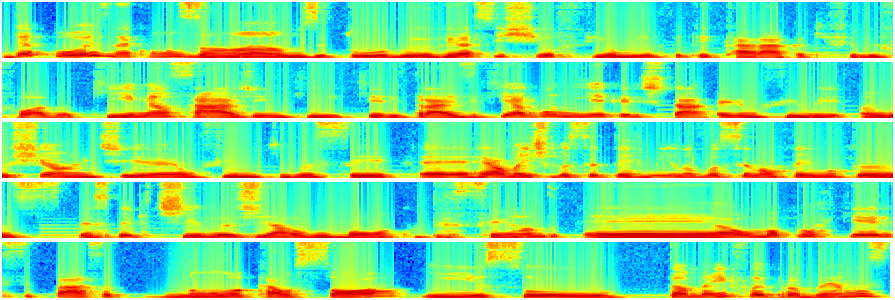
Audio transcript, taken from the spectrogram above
depois, né, com os anos e tudo, eu reassisti o filme e eu fiquei, caraca, que filme foda. Que mensagem que, que ele traz e que agonia que ele está. Ele é um filme angustiante, é um filme que você é, realmente você termina, você não tem muitas perspectivas de algo bom acontecer acontecendo. É, uma porque ele se passa num local só, e isso também foi problemas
